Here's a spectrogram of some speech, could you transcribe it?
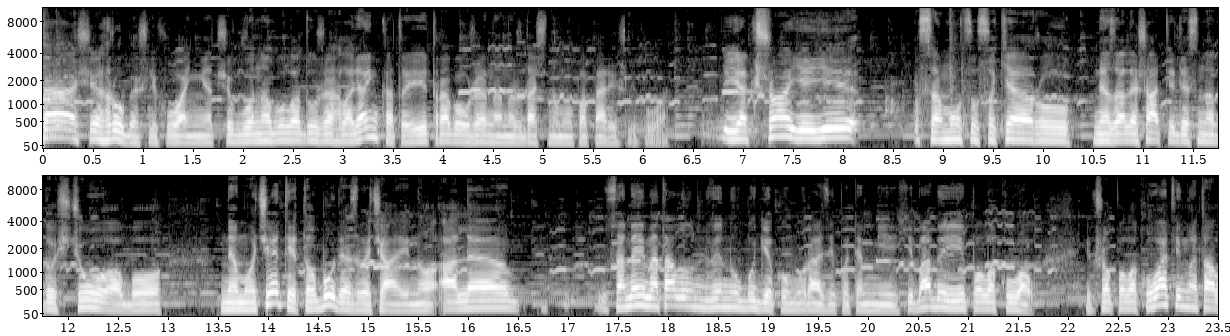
Це ще грубе шліфування. Щоб вона була дуже гладенька, то її треба вже на наждачному папері шліфувати. Якщо її саму цю сокеру не залишати десь на дощу або не мочити, то буде звичайно, але самий метал він у будь-якому разі потемніє. Хіба би її полакував. Якщо полакувати метал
